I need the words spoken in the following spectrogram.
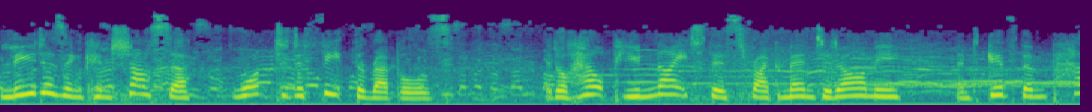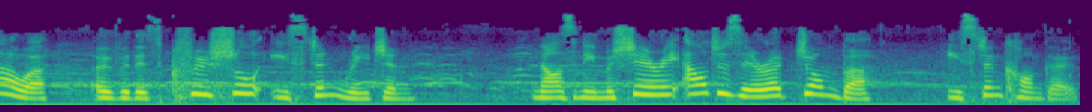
Leaders in Kinshasa want to defeat the rebels. It'll help unite this fragmented army and give them power over this crucial eastern region. Nazanine Moshiri, Al Jazeera, Jomba, Eastern Congo.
